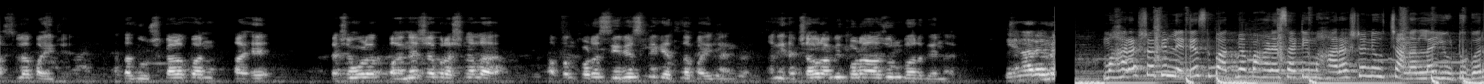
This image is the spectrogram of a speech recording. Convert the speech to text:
असलं पाहिजे. आता दुष्काळ पण आहे. त्याच्यामुळे पाण्याच्या प्रश्नाला आपण थोडं सिरियसली घेतलं पाहिजे. आणि ह्याच्यावर आम्ही थोडा अजून भर देणार. महाराष्ट्रातील लेटेस्ट बातम्या पाहण्यासाठी महाराष्ट्र न्यूज चॅनलला यूट्यूबवर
